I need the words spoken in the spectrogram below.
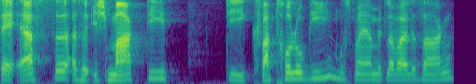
der erste, also ich mag die, die Quadrologie, muss man ja mittlerweile sagen.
